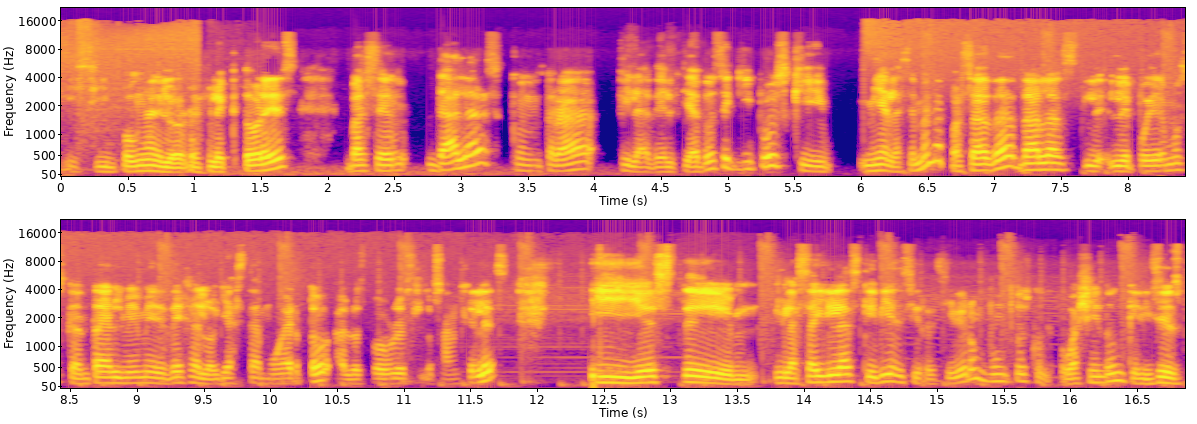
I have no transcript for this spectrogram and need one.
y si pongan los reflectores, va a ser Dallas contra Filadelfia. Dos equipos que, mira, la semana pasada Dallas le, podíamos cantar el meme de déjalo, ya está muerto a los pobres Los Ángeles. Y este, las águilas que bien, si recibieron puntos contra Washington, que dices,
